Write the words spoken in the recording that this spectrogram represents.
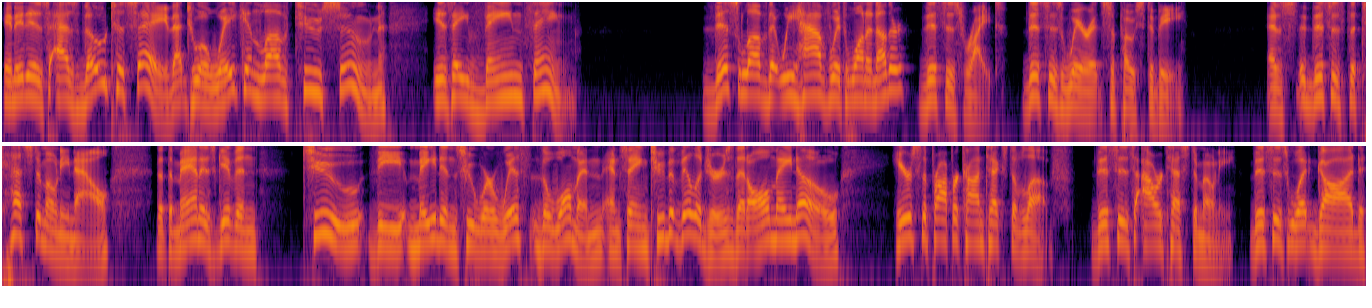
And it is as though to say that to awaken love too soon is a vain thing. This love that we have with one another, this is right. This is where it's supposed to be. As this is the testimony now that the man is given to the maidens who were with the woman and saying to the villagers that all may know, here's the proper context of love. This is our testimony. This is what God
